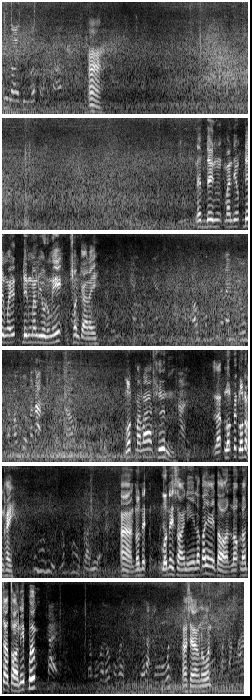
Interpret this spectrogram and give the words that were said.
ที่รอยดึงรถของเขาอ่าแล้วดึงมันดึงไว้ดึงมันอยู่ตรงนี้ชนกับอะไรแล้วรถแค่ตรงเนี้ยเขามันติดอะไรไม่รู้แล้วเขาช่วยมาลากขึ้นของเขารถมาลากขึ้นใช่แล้วรถรถของใครไม่รู้พี่รถห้องซอยนี่แหละ อ่ารถในรถในซอยนี้แล้วก็ยังไงต่อเราเราจากต่อนี้ปุ๊บใช่แต่ผมว่ารถผมว่าเสียหลักตรงนู้นทางแสงโน้นถอยหลังมา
